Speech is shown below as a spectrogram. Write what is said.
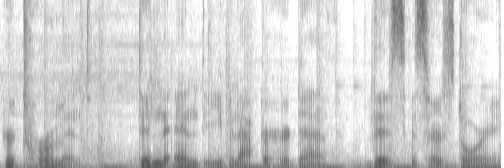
Her torment didn't end even after her death. This is her story.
